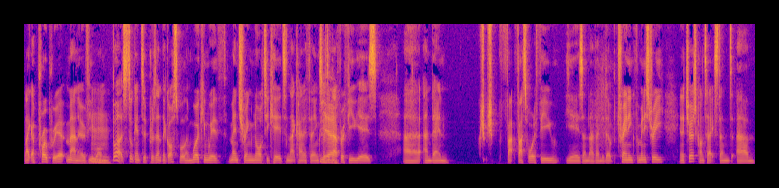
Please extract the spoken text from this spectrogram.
like appropriate manner if you want, but still getting to present the gospel and working with mentoring naughty kids and that kind of thing. So I did that for a few years, uh, and then fast forward a few years, and I've ended up training for ministry in a church context. And um,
